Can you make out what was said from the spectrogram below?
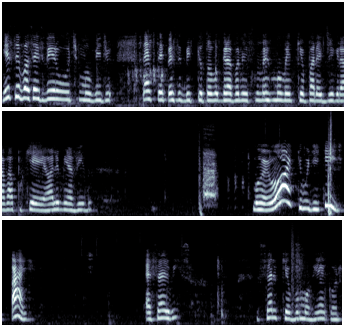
E se vocês viram o último vídeo, deve ter percebido que eu tô gravando isso no mesmo momento que eu parei de gravar, porque olha minha vida. Morreu, ai que bonitinho, ai. É sério isso? É sério que eu vou morrer agora?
